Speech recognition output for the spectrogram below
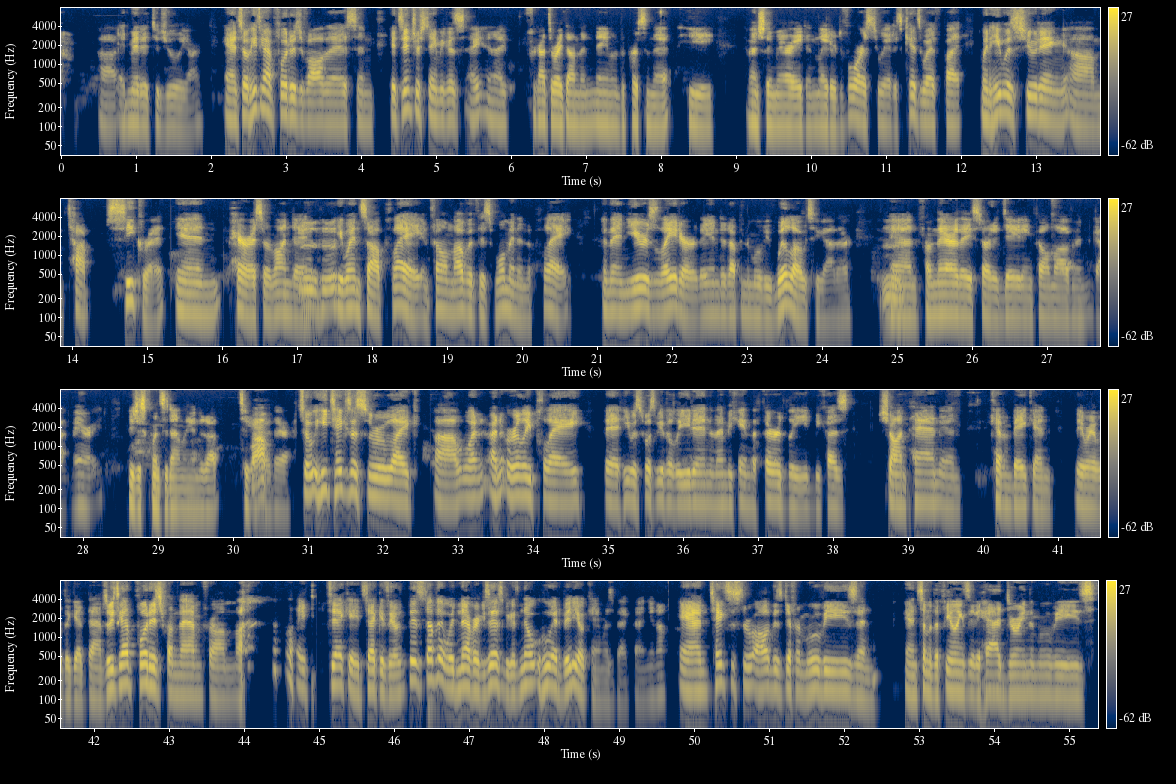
uh, admitted to juilliard and so he's got footage of all this and it's interesting because I, and i forgot to write down the name of the person that he eventually married and later divorced who he had his kids with but when he was shooting um, top secret in paris or london Mhm. he went and saw a play and fell in love with this woman in the play. And then years later, they ended up in the movie Willow together. Mm. And from there, they started dating, fell in love, and got married. They just coincidentally ended up together Wow. there. So he takes us through like uh, one an early play that he was supposed to be the lead in, and then became the third lead because Sean Penn and Kevin Bacon they were able to get them. So he's got footage from them from uh, like decades, decades ago. This stuff that would never exist because no who had video cameras back then, you know? And takes us through all of his different movies and and some of the feelings that he had during the movies.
